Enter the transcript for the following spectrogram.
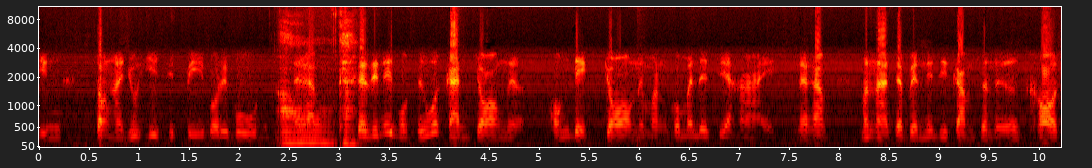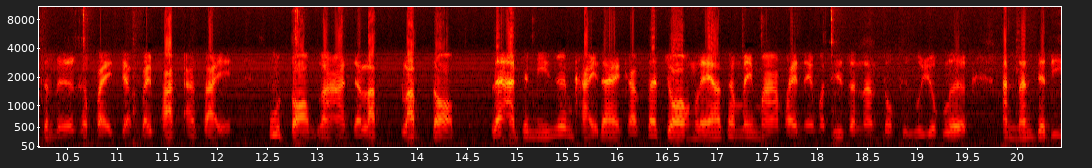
จริงต้องอายุ 20 ปีบริบูรณ์อ๋อนะครับค่ะแต่ทีนี้ผมถือว่าการจองเนี่ยของเด็กจองเนี่ยมันก็ไม่ได้เสียหายนะครับ มันอาจจะเป็นนิติกรรมเสนอข้อเสนอเข้าไปจะไปพักอาศัย ผู้ตอบก็อาจจะรับรับตอบ และอาจจะมีเงื่อนไขได้ครับ ถ้าจองแล้วถ้าไม่มาภายในวันที่นั้นต้องถือว่ายกเลิก อันนั้นจะดี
